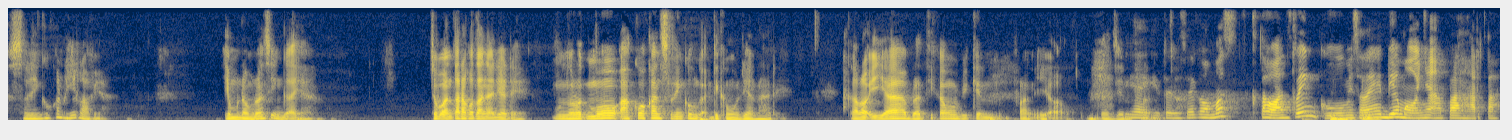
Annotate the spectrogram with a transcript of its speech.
selingkuh kan hilaf ya ya mudah-mudahan sih enggak ya coba ntar aku tanya dia deh menurutmu aku akan selingkuh nggak di kemudian hari kalau iya berarti kamu bikin peran iya Iya gitu. Misalnya kalau Mas ketahuan selingkuh, misalnya dia maunya apa harta,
